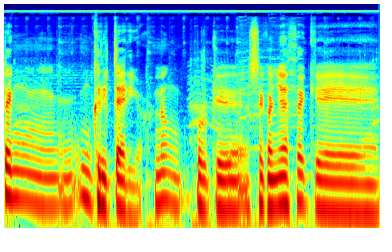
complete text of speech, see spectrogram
ten un criterio, non? Porque se coñece que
